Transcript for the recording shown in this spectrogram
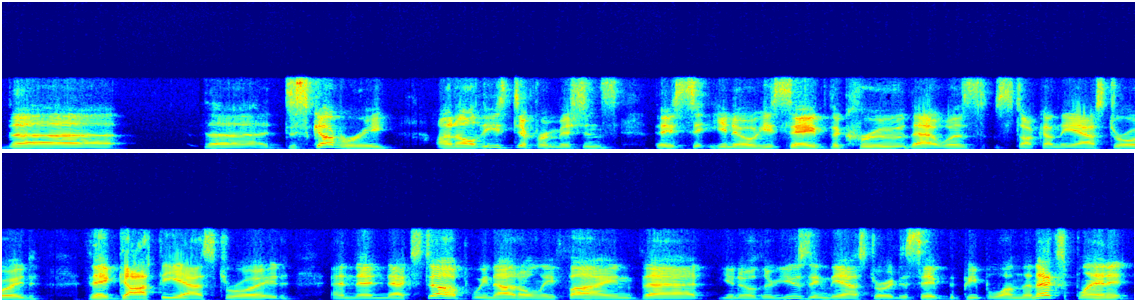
the the discovery on all these different missions. They, you know, he saved the crew that was stuck on the asteroid. They got the asteroid, and then next up, we not only find that you know they're using the asteroid to save the people on the next planet,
